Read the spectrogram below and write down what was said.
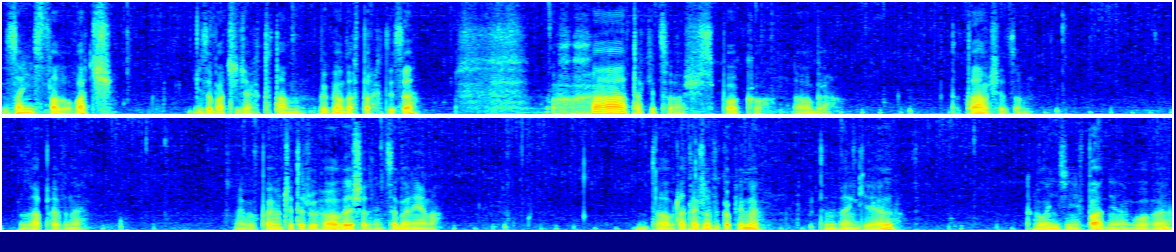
zainstalować i zobaczyć jak to tam wygląda w praktyce. Aha, takie coś, spoko, dobra. To tam siedzą. Zapewne. Jakby powiem, czy też już chyba wyszedł, więc chyba nie ma. Dobra, także wykopiemy ten węgiel. Tu chyba nic nie wpadnie na głowę.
